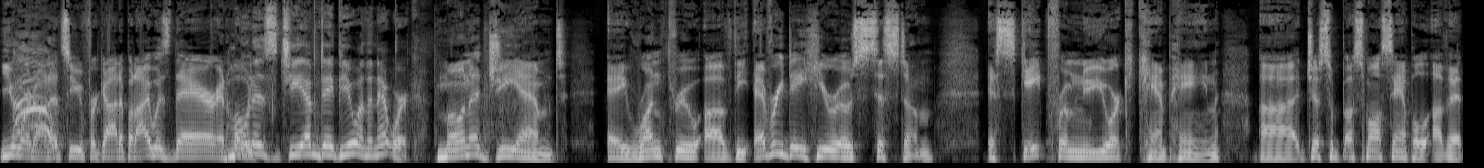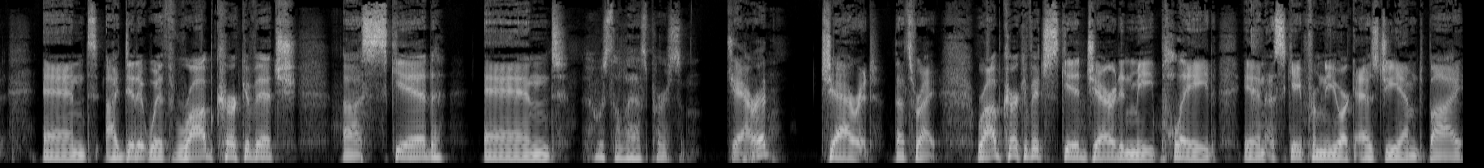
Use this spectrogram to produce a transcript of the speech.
You weren't on it, so you forgot it, but I was there. And holy Mona's GM debut on the network. Mona GM'd a run through of the Everyday Heroes system, Escape from New York campaign, uh, just a, a small sample of it. And I did it with Rob Kerkovich, uh, Skid, and who was the last person? Jared? Jared. That's right. Rob Kerkovich, Skid, Jared, and me played in Escape from New York as GM'd by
